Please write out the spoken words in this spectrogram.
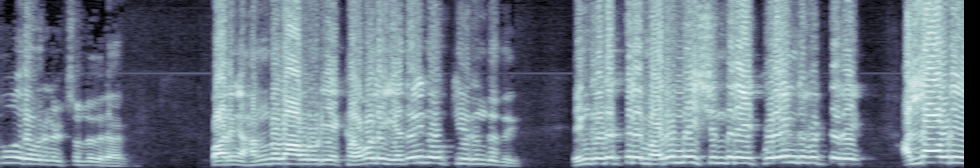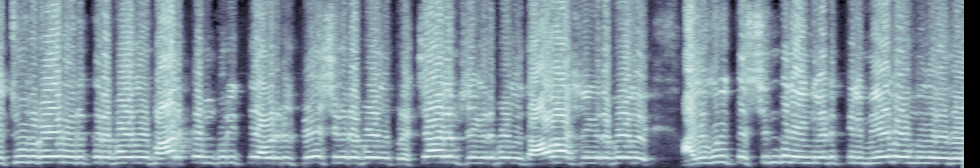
தூர் அவர்கள் சொல்லுகிறார்கள். பாருங்க ஹன்வலா அவருடைய கவலை எதை நோக்கி இருந்தது? எங்களிடத்தில் மறுமை சிந்தனை குறைந்து விட்டது. அல்லாவுடைய தூதரோடு இருக்கிற போது மார்க்கம் குறித்து அவர்கள் பேசுகிற போது பிரச்சாரம் செய்கிற போது தாவா செய்கிற போது அது குறித்த சிந்தனை எங்களிடத்தில் மேலோங்குகிறது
